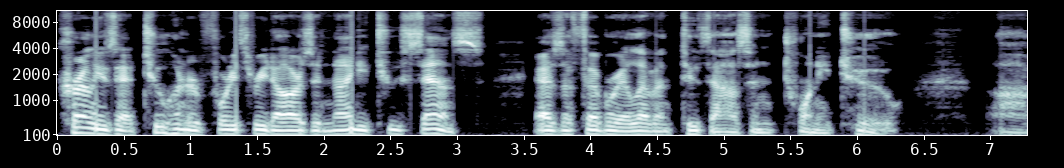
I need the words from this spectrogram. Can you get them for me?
currently is at $243.92 as of February 11, 2022. Uh,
